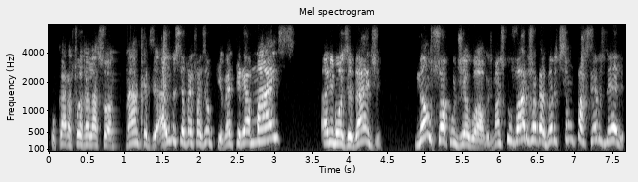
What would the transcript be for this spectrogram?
o cara foi relacionado. Quer dizer, aí você vai fazer o quê? Vai criar mais animosidade, não só com o Diego Alves, mas com vários jogadores que são parceiros dele.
